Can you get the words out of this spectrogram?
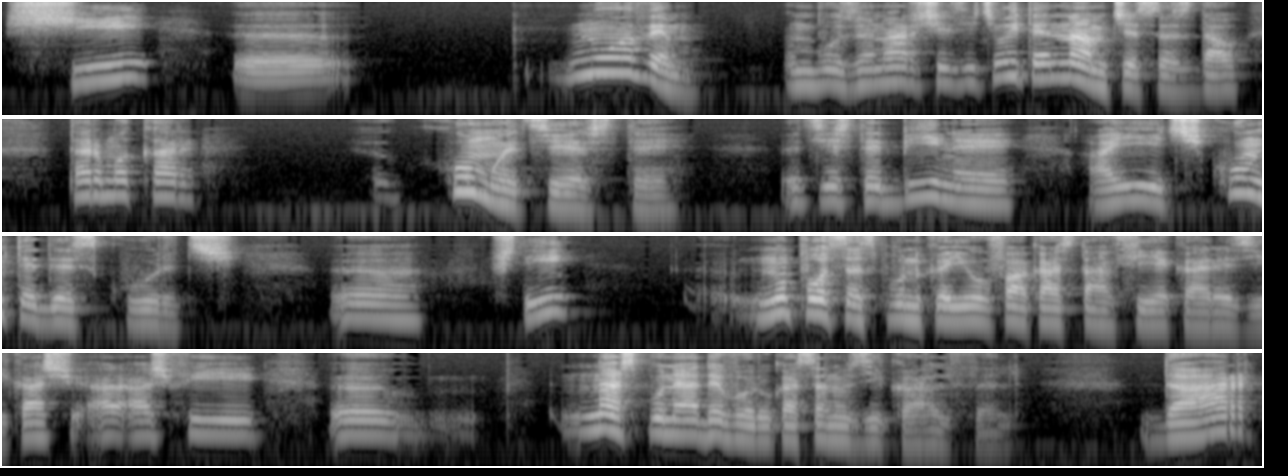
și uh, nu avem în buzunar și zice, uite, n-am ce să-ți dau, dar măcar cum îți este? Îți este bine aici? Cum te descurci? Uh, știi? Nu pot să spun că eu fac asta în fiecare zi, că aș, aș fi... Uh, n-aș spune adevărul ca să nu zic altfel. Dar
